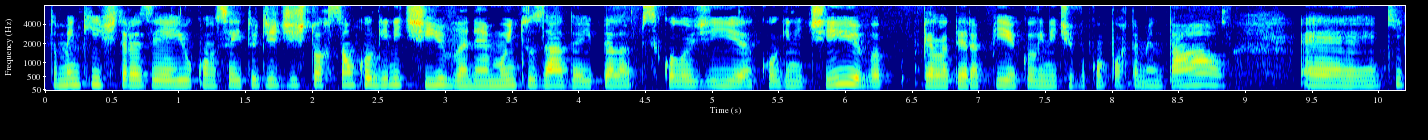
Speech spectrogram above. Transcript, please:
Também quis trazer aí o conceito de distorção cognitiva, né, muito usado aí pela psicologia cognitiva, pela terapia cognitivo comportamental, é, que,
